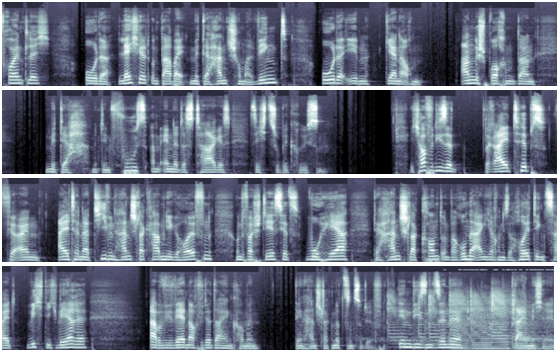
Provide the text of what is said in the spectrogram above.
gastfreundlich oder lächelt und dabei mit der Hand schon mal winkt oder eben gerne auch angesprochen dann mit, der, mit dem Fuß am Ende des Tages sich zu begrüßen. Ich hoffe, diese drei Tipps für einen alternativen Handschlag haben dir geholfen und du verstehst jetzt, woher der Handschlag kommt und warum er eigentlich auch in dieser heutigen Zeit wichtig wäre. Aber wir werden auch wieder dahin kommen, den Handschlag nutzen zu dürfen. In diesem Sinne, dein Michael.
